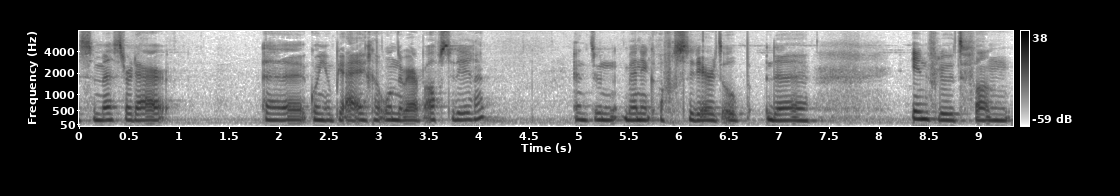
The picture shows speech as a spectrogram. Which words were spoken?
semester daar kon je op je eigen onderwerp afstuderen. En toen ben ik afgestudeerd op de invloed van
